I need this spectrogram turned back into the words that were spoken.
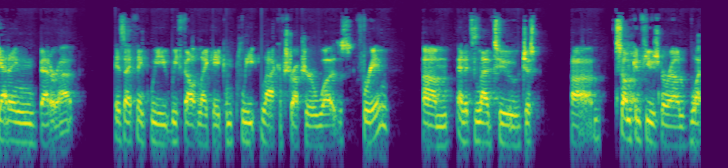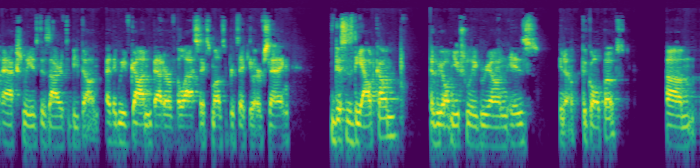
getting better at is I think we we felt like a complete lack of structure was freeing, um, and it's led to just uh, some confusion around what actually is desired to be done. I think we've gotten better over the last six months, in particular, of saying this is the outcome that we all mutually agree on is you know the goalpost. Um,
